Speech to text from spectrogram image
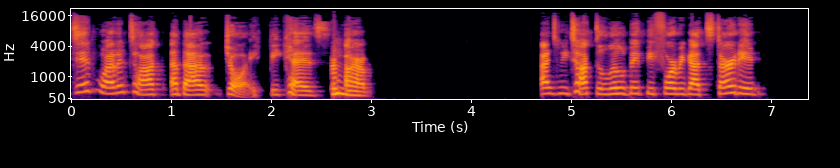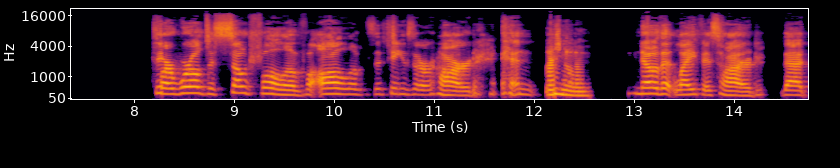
did want to talk about joy because mm-hmm. um, as we talked a little bit before we got started, our world is so full of all of the things that are hard and mm-hmm know that life is hard that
